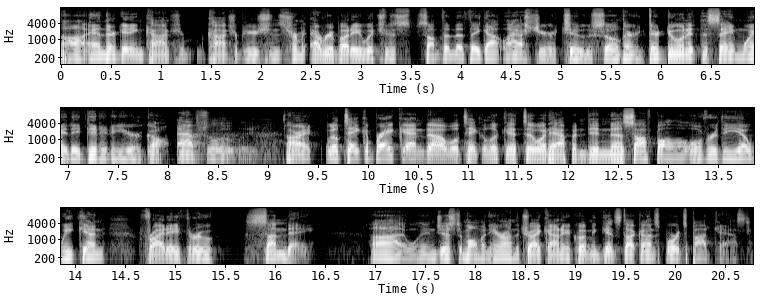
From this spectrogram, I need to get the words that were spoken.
Uh, and they're getting contrib- contributions from everybody, which is something that they got last year too. So they're they're doing it the same way they did it a year ago. Absolutely. All right, we'll take a break and uh, we'll take a look at uh, what happened in uh, softball over the uh, weekend, Friday through Sunday uh, in just a moment here on the Tri County Equipment Get Stuck on Sports podcast.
